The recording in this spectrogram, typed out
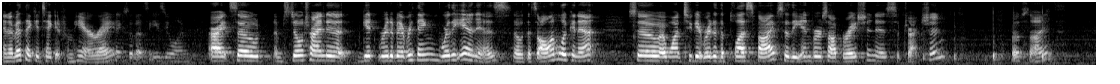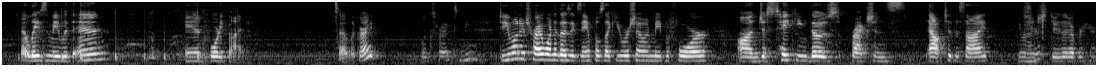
And I bet they could take it from here, right? I think so, that's the easy one. All right, so I'm still trying to get rid of everything where the n is, so that's all I'm looking at. So I want to get rid of the plus 5, so the inverse operation is subtraction, both sides. That leaves me with n and 45. Does that look right? Looks right to me. Do you want to try one of those examples like you were showing me before on just taking those fractions out to the side? You want to just do that over here?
